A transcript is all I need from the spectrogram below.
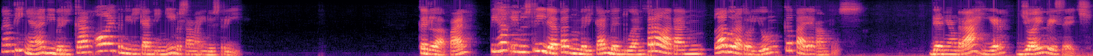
nantinya diberikan oleh pendidikan tinggi bersama industri. Kedelapan, pihak industri dapat memberikan bantuan peralatan laboratorium kepada kampus. Dan yang terakhir, joint research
